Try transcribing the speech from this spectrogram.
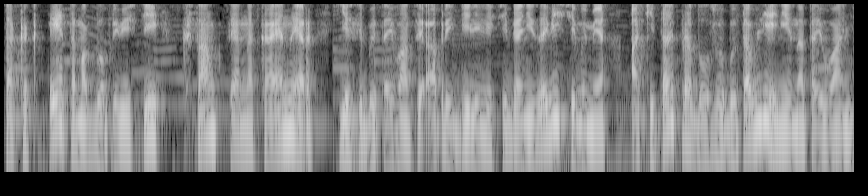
так как это могло привести к санкциям на КНР, если бы тайванцы определили себя независимыми, а Китай продолжил бы давление на Тайвань.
